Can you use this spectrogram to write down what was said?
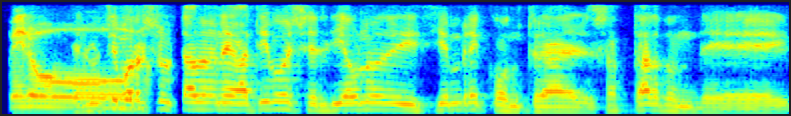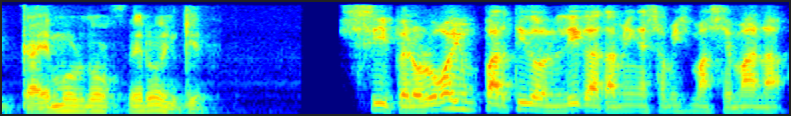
pero... El último resultado negativo es el día 1 de diciembre contra el Shakhtar, donde caemos 2-0 en Kiev. Sí, pero luego hay un partido en Liga también esa misma semana,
